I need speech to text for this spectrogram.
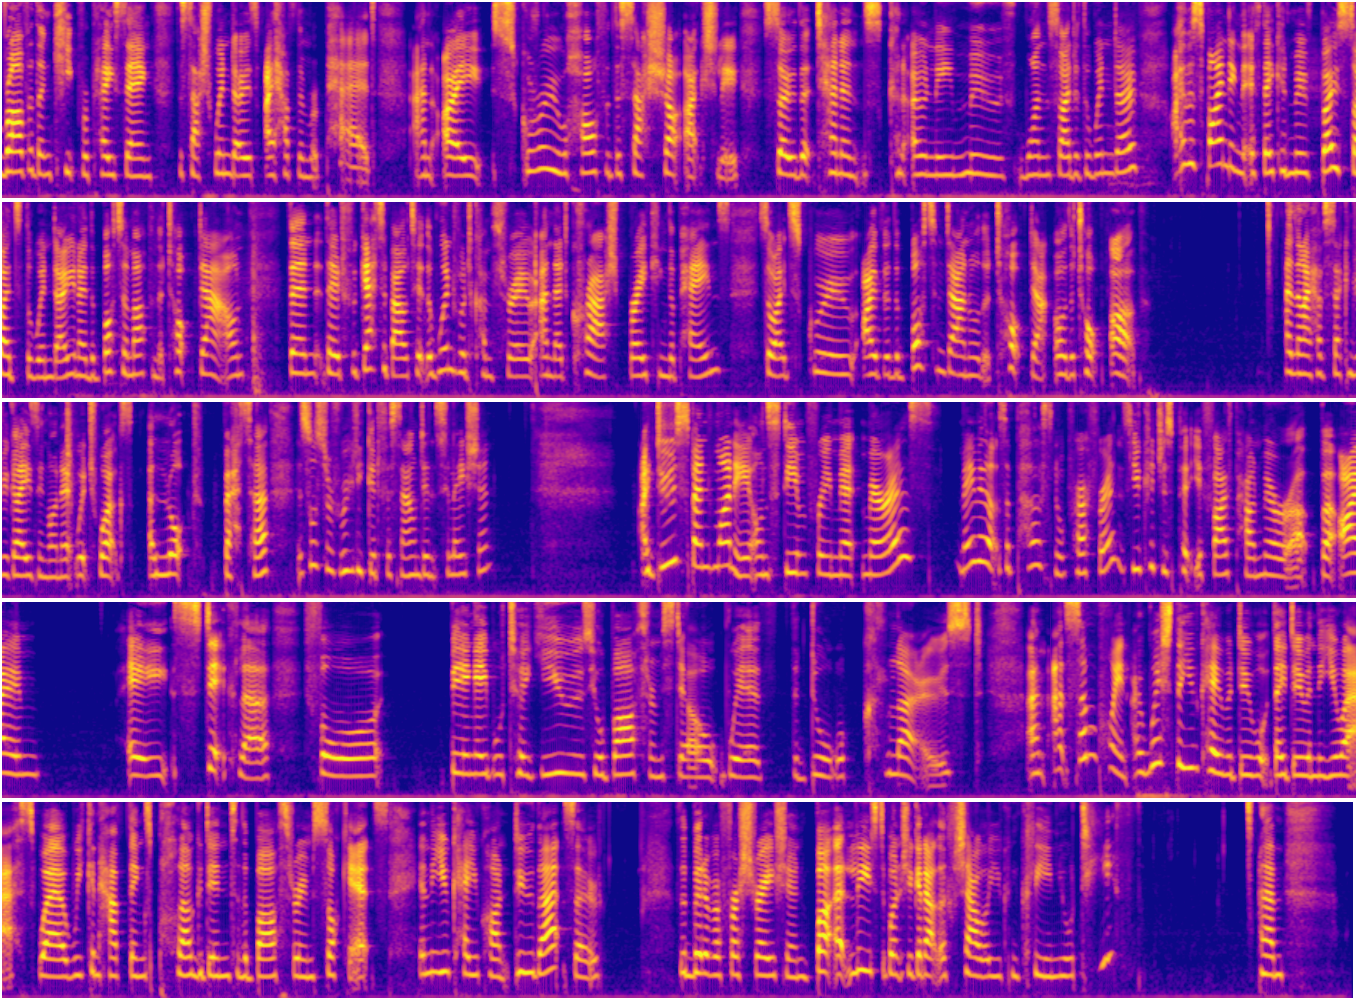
Rather than keep replacing the sash windows, I have them repaired and I screw half of the sash shut actually so that tenants can only move one side of the window. I was finding that if they could move both sides of the window, you know, the bottom up and the top down, then they'd forget about it, the wind would come through and they'd crash, breaking the panes. So I'd screw either the bottom down or the top down or the top up. And then I have secondary glazing on it, which works a lot better. It's also really good for sound insulation. I do spend money on steam free mi- mirrors. Maybe that's a personal preference. You could just put your £5 mirror up, but I'm a stickler for being able to use your bathroom still with the door closed. Um, at some point, I wish the UK would do what they do in the US, where we can have things plugged into the bathroom sockets. In the UK, you can't do that, so it's a bit of a frustration. But at least once you get out of the shower, you can clean your teeth. Um,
